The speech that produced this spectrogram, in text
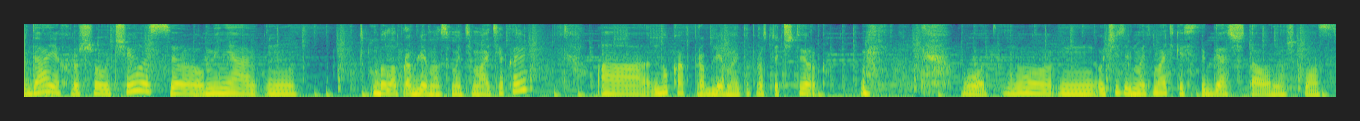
Да, я хорошо училась. У меня была проблема с математикой. А, ну, как проблема? Это просто четверка. Вот. Но учитель математики всегда считала наш класс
